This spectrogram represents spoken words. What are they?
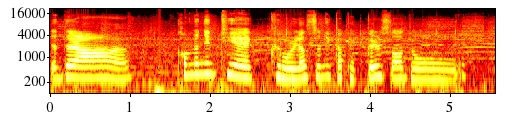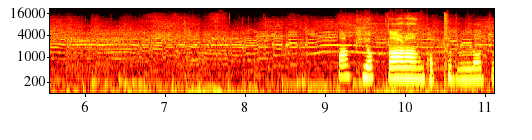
얘들아 커뮤니티에 글 올렸으니까 댓글 써줘. 아 귀엽다랑 버프 눌러줘.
